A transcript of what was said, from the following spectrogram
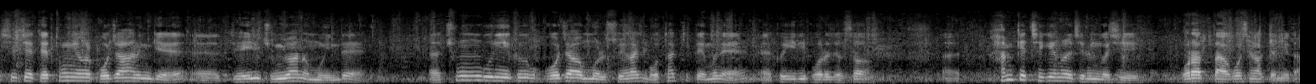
실제 대통령을 보좌하는 게 에, 제일 중요한 업무인데 에, 충분히 그 보좌 업무를 수행하지 못했기 때문에 에, 그 일이 벌어져서 어, 함께 책임을 지는 것이 옳았다고 생각됩니다.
